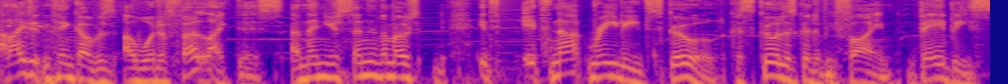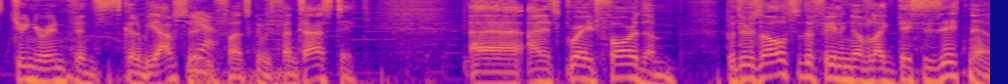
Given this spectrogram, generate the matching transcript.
I didn't think I was. I would have felt like this. And then you're sending them out. It's it's not really school because school is going to be fine. Babies, junior infants, it's going to be absolutely Yeah. fine. It's going to be fantastic. Uh, and it's great for them. But there's also the feeling of like this is it now.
